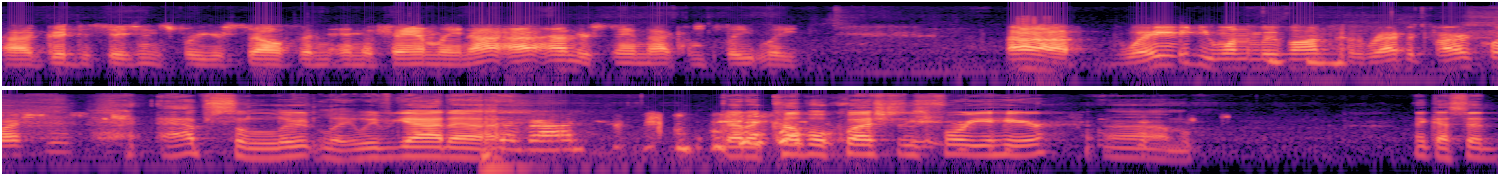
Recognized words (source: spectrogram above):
uh, good decisions for yourself and, and the family. And I, I understand that completely. Uh, Wade, you want to move on to the rapid fire questions? Absolutely. We've got so a broad. Got a couple questions for you here. Um, I think I said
